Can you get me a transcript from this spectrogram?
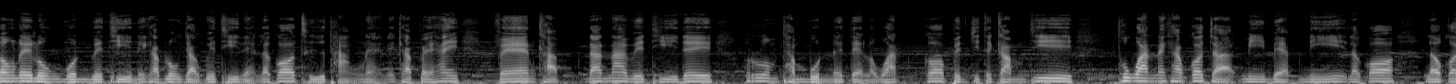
ต้องได้ลงบนเวทีนะครับ ลงจากเวทีเนี่ยแล้วก็ถือถังเนี่ยนะครับไปให้แฟนคลับด้านหน้าเวทีได้ร่วมทำบุญในแต่ละวัด ก็เป็นกิจกรรมที่ ทุกวันนะครับก็จะมีแบบนี้แล้วก็เราก็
